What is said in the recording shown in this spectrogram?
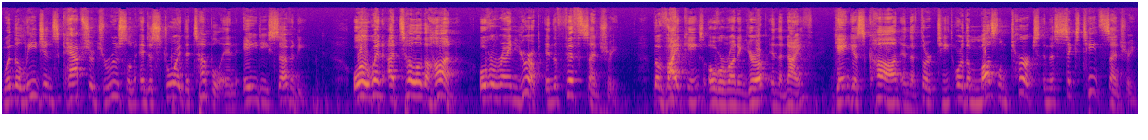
when the legions captured Jerusalem and destroyed the temple in AD 70? Or when Attila the Hun overran Europe in the 5th century? The Vikings overrunning Europe in the 9th, Genghis Khan in the 13th, or the Muslim Turks in the 16th century?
